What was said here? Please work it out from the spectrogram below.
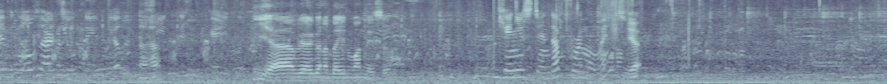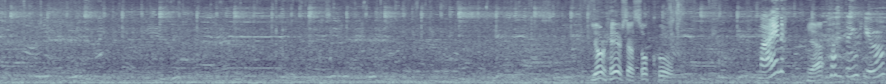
And the gloves are too clean together. uh-huh. Okay. Yeah, we are gonna die in one day, so. Can you stand up for a moment? Yeah. Your hairs are so cool. Mine? Yeah. Thank you.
